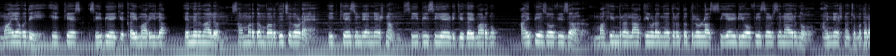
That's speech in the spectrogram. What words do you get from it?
മായാവതി ഈ കേസ് സി ബി ഐക്ക് കൈമാറിയില്ല. എന്നിരുന്നാലും സമ്മർദ്ദം വർദ്ധിച്ചതോടെ ഈ കേസിന്റെ അന്വേഷണം സി ബി സി ഐ ഡിക്ക് കൈമാറുന്നു. I P S officer Mahindra ലാർക്കയുടെ നേതൃത്വത്തിലുള്ള സി ഐ ഡി ഓഫീസേഴ്സിനായിരുന്നു അന്വേഷണ ചുമതല.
